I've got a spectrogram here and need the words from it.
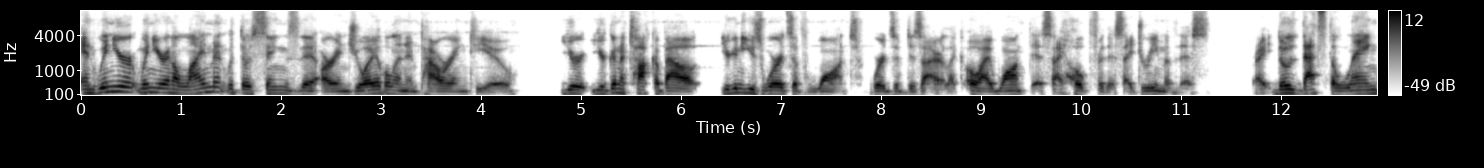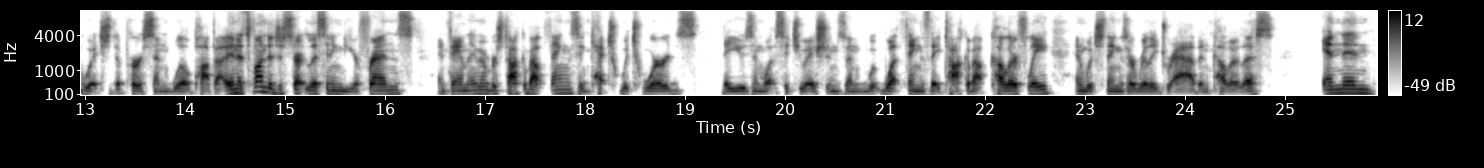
and when you're when you're in alignment with those things that are enjoyable and empowering to you, you're you're going to talk about you're going to use words of want, words of desire, like oh I want this, I hope for this, I dream of this, right? Those that's the language the person will pop out, and it's fun to just start listening to your friends and family members talk about things and catch which words they use in what situations and w- what things they talk about colorfully and which things are really drab and colorless. And then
